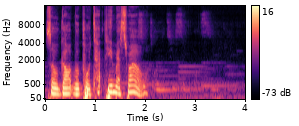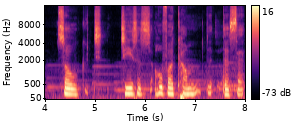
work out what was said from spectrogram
So God will protect him as well. So Jesus overcome the, the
